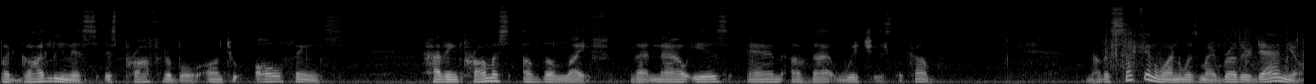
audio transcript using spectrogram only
but godliness is profitable unto all things, having promise of the life that now is and of that which is to come. Now, the second one was my brother Daniel.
